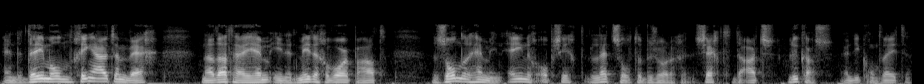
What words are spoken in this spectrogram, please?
En de demon ging uit hem weg, nadat hij hem in het midden geworpen had, zonder hem in enig opzicht letsel te bezorgen, zegt de arts Lucas. En die kon weten.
